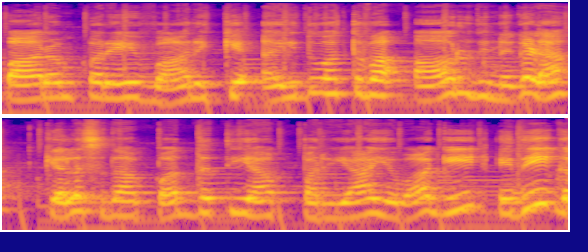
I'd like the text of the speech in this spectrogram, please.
ಪಾರಂಪರೆ ವಾರಕ್ಕೆ ಐದು ಅಥವಾ ಆರು ದಿನಗಳ ಕೆಲಸದ ಪದ್ಧತಿಯ ಪರ್ಯಾಯವಾಗಿ ಇದೀಗ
